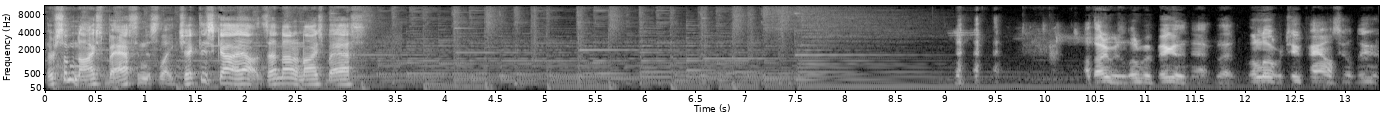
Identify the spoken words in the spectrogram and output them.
there's some nice bass in this lake. Check this guy out. Is that not a nice bass? I thought he was a little bit bigger than that, but a little over two pounds he'll do.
